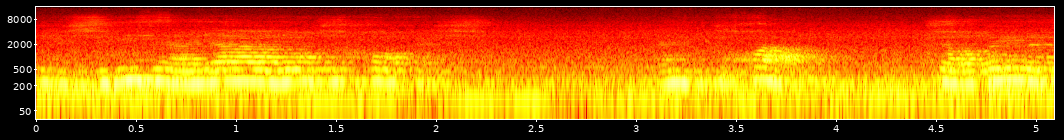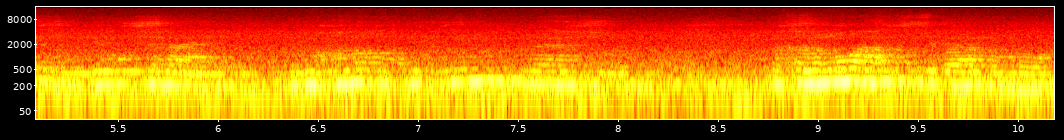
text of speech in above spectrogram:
כי בשבילי זה היה יום של חופש. אני בטוחה שהרבה ילדים בירושלים, במחנות הפליטים, לא ישבו, וחלמו על פסטיבל הבוגרות,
